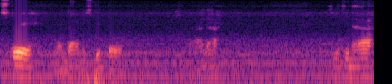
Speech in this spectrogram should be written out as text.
Damage to eh. Yan damage din to. Wala na. GG na.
